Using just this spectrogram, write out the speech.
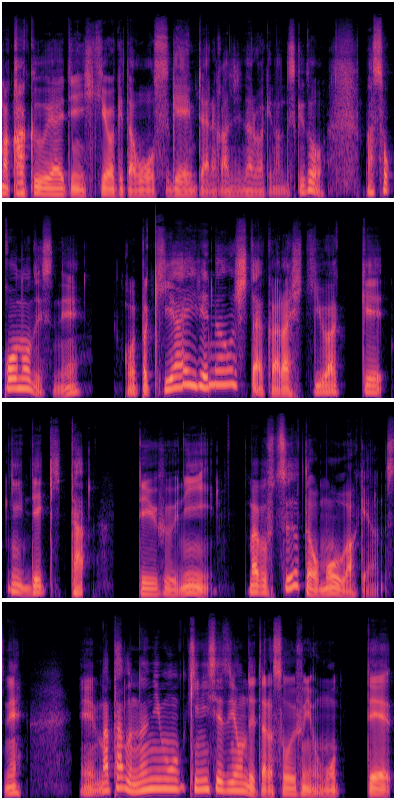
まあ、格上相手に引き分けた、おお、すげえ、みたいな感じになるわけなんですけど、まあ、そこのですね、こうやっぱ気合い入れ直したから引き分けにできたっていうふうに、まあ、普通だと思うわけなんですね。えー、まあ多分何も気にせず読んでたらそういうふうに思って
